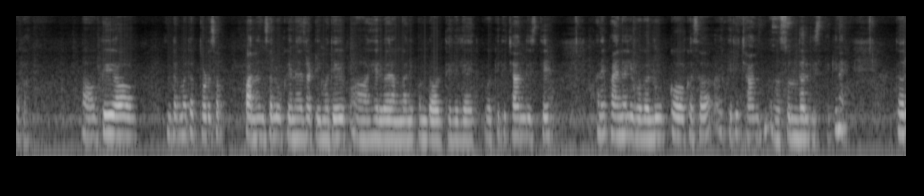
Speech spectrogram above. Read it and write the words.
बघा. ते नंतर मग त्यात थोडंसं पानांचा लोक येण्यासाठी मध्ये हिरव्या रंगाने पण डॉट दिलेले आहेत. बघा किती छान दिसते. आणि फायनली बघा लुक कसं किती छान सुंदर दिसते की नाही? तर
